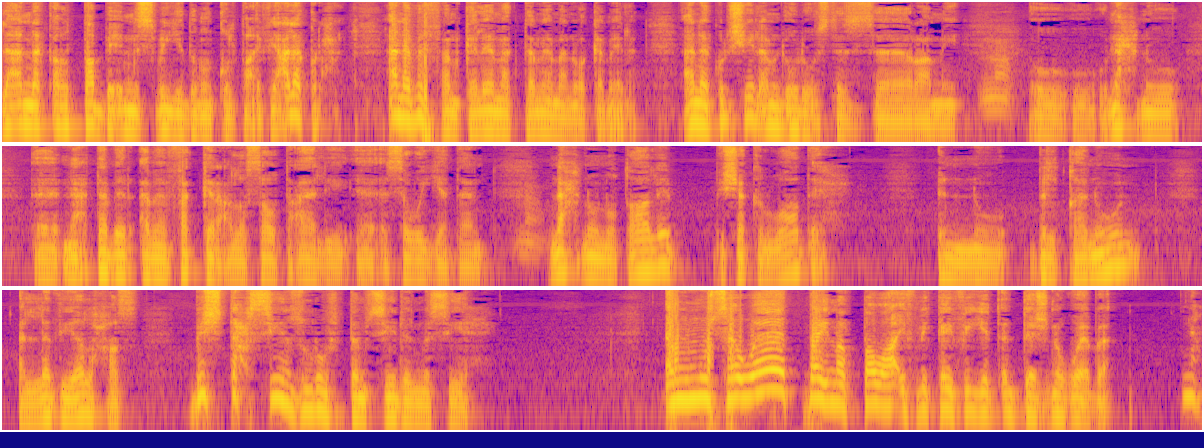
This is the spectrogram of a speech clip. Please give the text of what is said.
لأنك عم تطبق النسبية ضمن كل طائفة على كل حال أنا بفهم كلامك تماما وكمالا أنا كل شيء اللي عم نقوله أستاذ رامي نعم. و... ونحن آه، نعتبر أما نفكر على صوت عالي آه، سوية نعم. نحن نطالب بشكل واضح إنه بالقانون الذي يلحظ مش تحسين ظروف التمثيل المسيحي المساواة بين الطوائف بكيفية إنتاج نوابة. نعم.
